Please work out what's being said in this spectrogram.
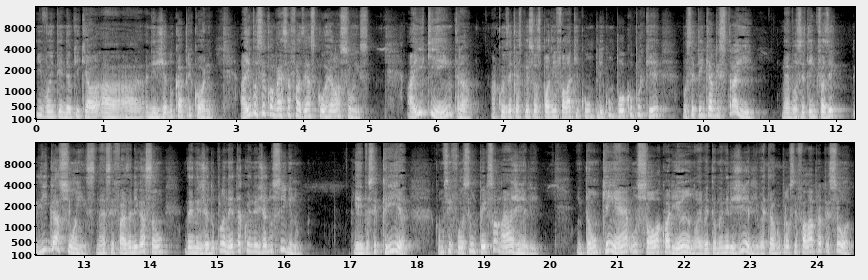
e vou entender o que é a, a energia do Capricórnio. Aí você começa a fazer as correlações. Aí que entra a coisa que as pessoas podem falar que complica um pouco, porque você tem que abstrair. Né? Você tem que fazer ligações. Né? Você faz a ligação da energia do planeta com a energia do signo. E aí você cria como se fosse um personagem ali. Então, quem é o Sol aquariano? Aí vai ter uma energia ali, vai ter algo para você falar para a pessoa.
